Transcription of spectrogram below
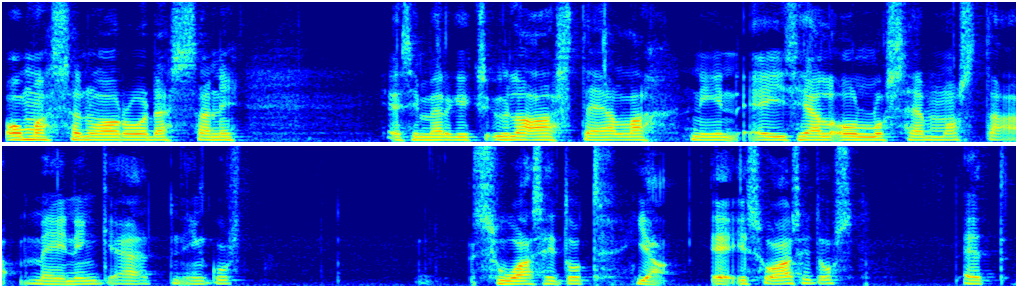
omassa nuoruudessani esimerkiksi yläasteella, niin ei siellä ollut semmoista meininkiä, että niinku suositut ja ei-suositus. Et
